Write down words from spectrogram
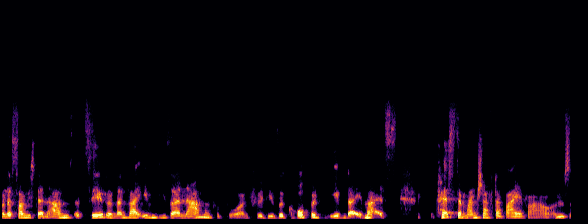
Und das habe ich dann abends erzählt und dann war eben dieser Name geboren für diese Gruppe, die eben da immer als feste Mannschaft dabei war. Und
